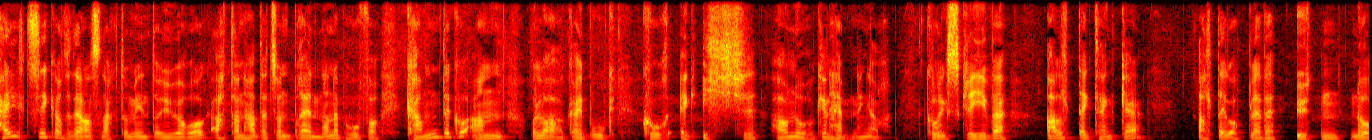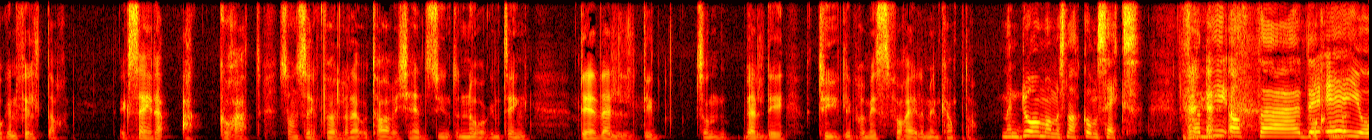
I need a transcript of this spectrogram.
helt sikkert det han snakket om i intervjuer òg, at han hadde et sånn brennende behov for Kan det gå an å lage ei bok hvor jeg ikke har noen hemninger? hvor jeg skriver alt jeg tenker, alt jeg opplever, uten noen filter. Jeg sier det akkurat sånn som jeg føler det, og tar ikke hensyn til noen ting. Det er veldig, sånn, veldig tydelig premiss for hele min kamp. da. Men da må vi snakke om sex. Fordi at uh, det er jo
